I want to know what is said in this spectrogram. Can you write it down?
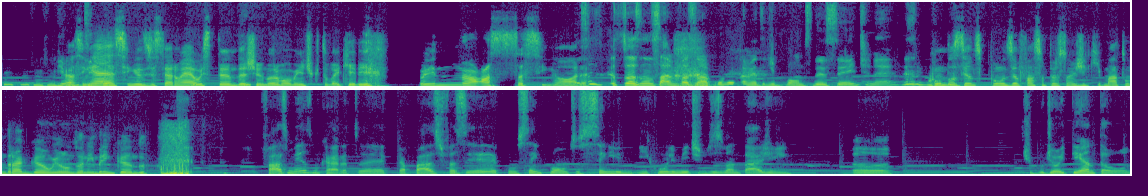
Eu assim, é, assim, eles disseram: É, o standard, normalmente o que tu vai querer. Falei, nossa senhora. As pessoas não sabem fazer um aproveitamento de pontos decente, né? Com 200 pontos eu faço um personagem que mata um dragão e eu não tô nem brincando. Faz mesmo, cara. Tu é capaz de fazer com 100 pontos sem, e com limite de desvantagem uh, tipo de 80 ou,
